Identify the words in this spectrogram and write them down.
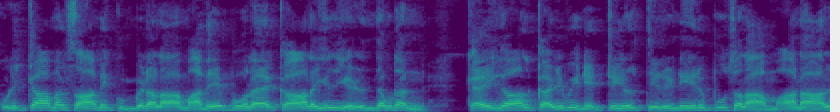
குளிக்காமல் சாமி கும்பிடலாம். அதே போல காலையில் எழுந்தவுடன் கைகால் கழுவி நெற்றியில் திருநீர் பூசலாம். ஆனால்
